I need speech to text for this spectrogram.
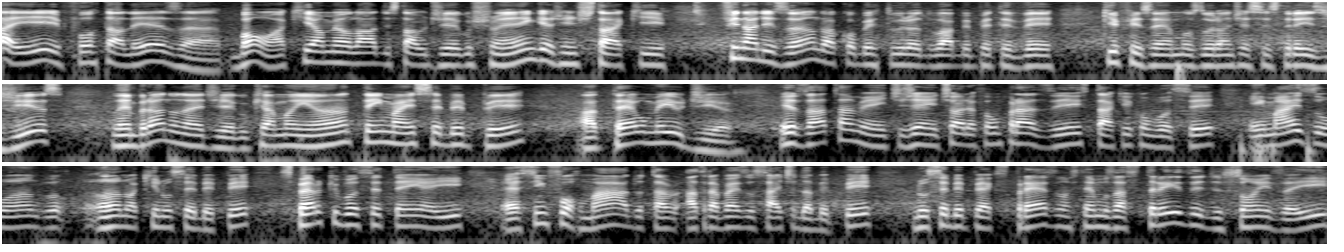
Tá aí, Fortaleza. Bom, aqui ao meu lado está o Diego Schweng. A gente está aqui finalizando a cobertura do ABPTV que fizemos durante esses três dias. Lembrando, né, Diego, que amanhã tem mais CBP até o meio-dia. Exatamente, gente. Olha, foi um prazer estar aqui com você em mais um ano, ano aqui no CBP. Espero que você tenha aí é, se informado através do site da BP, no CBP Express. Nós temos as três edições aí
